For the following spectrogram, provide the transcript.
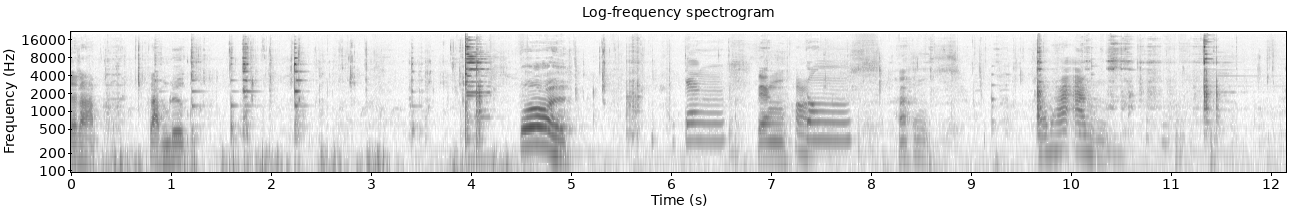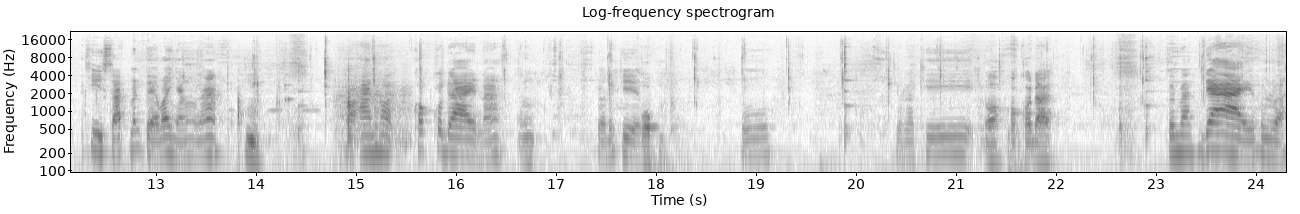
ฉลาดลำลึก โอ้ยกังแตงพ่อตรงฮะเขาพระอันที่สัตว์มันแปลว่าหยังนะอืมเขาอ่านฮอดคอกก็ได้นะอืม จระเข้กบโอ้จระเข้อ๋อเขาเขาได้เพิ่นว่าได้เพิ่นว่า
